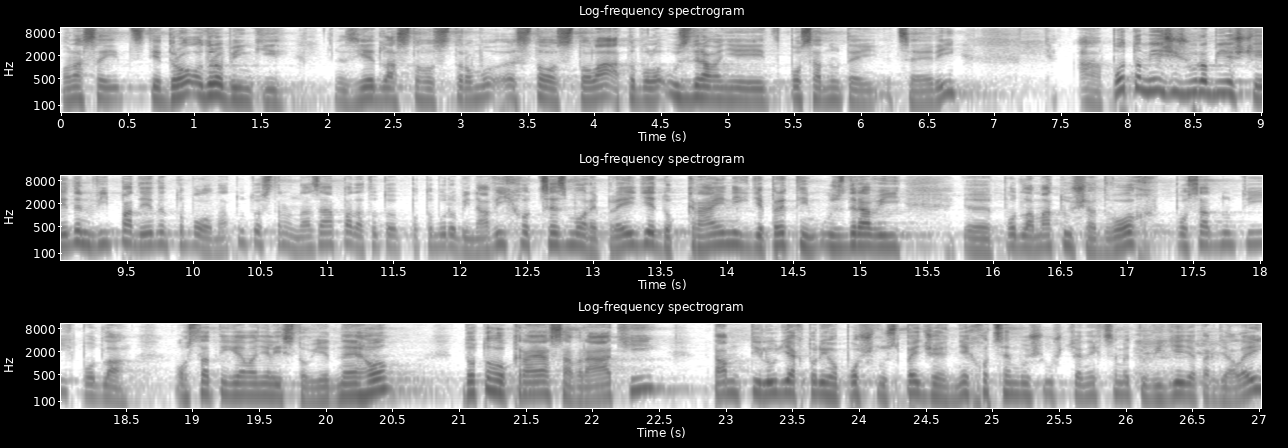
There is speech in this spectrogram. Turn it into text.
Ona sa tie odrobinky zjedla z toho, stromu, z toho stola a to bolo uzdravenie jej posadnutej céry. A potom Ježiš urobí ešte jeden výpad, jeden to bolo na túto stranu, na západ a toto potom urobí na východ, cez more prejde do krajiny, kde predtým uzdraví e, podľa Matúša dvoch posadnutých, podľa ostatných evangelistov jedného. Do toho kraja sa vráti, tam tí ľudia, ktorí ho pošlú späť, že nechodcem už, už ťa nechceme tu vidieť a tak ďalej.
